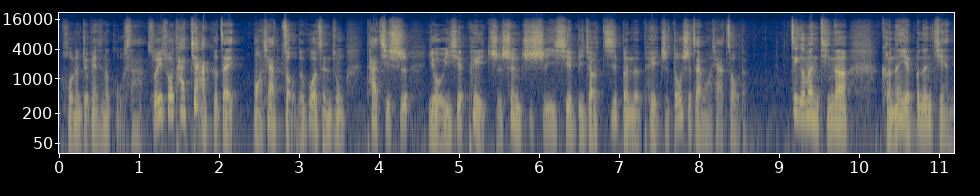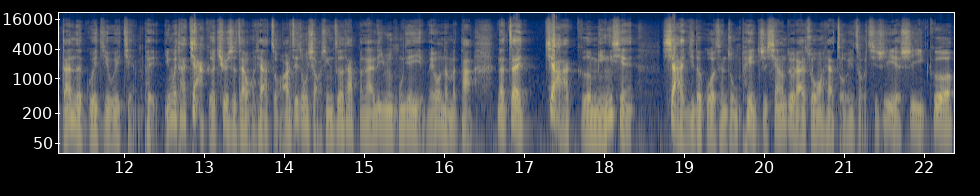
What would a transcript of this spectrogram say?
后轮就变成了鼓刹，所以说它价格在往下走的过程中，它其实有一些配置，甚至是一些比较基本的配置都是在往下走的。这个问题呢，可能也不能简单的归结为减配，因为它价格确实在往下走，而这种小型车它本来利润空间也没有那么大。那在价格明显下移的过程中，配置相对来说往下走一走，其实也是一个，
